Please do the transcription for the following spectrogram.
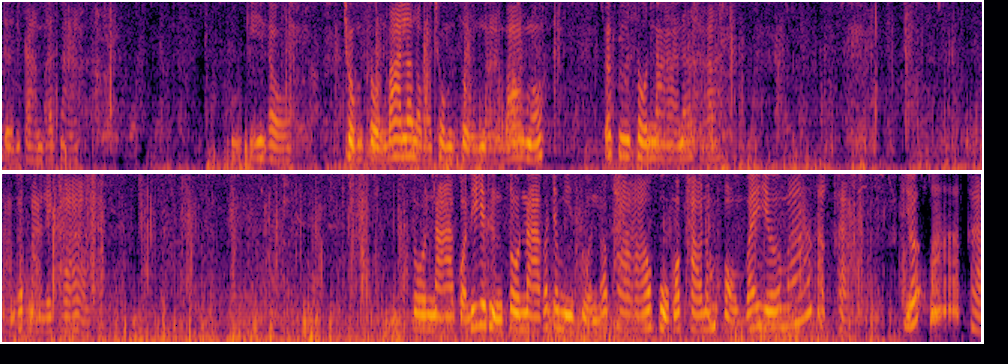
เดินตามพัดมาค่ะเมื่อกี้เรา ชมโซนบ้านแล้วเรามาชมโซนนาบ้างเนาะก็คือโซนนานะคะตามพัดมาเลยค่ะ โซนนาก่อนที่จะถึงโซนนาก็จะมีสวนมะพร้าวปลูกมะพร้าวน้ำหอมไว้เยอะมากค่ะ เยอะมากค่ะ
